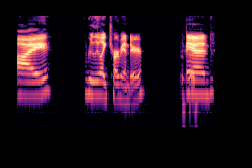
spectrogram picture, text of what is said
I really like Charmander, Okay. and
